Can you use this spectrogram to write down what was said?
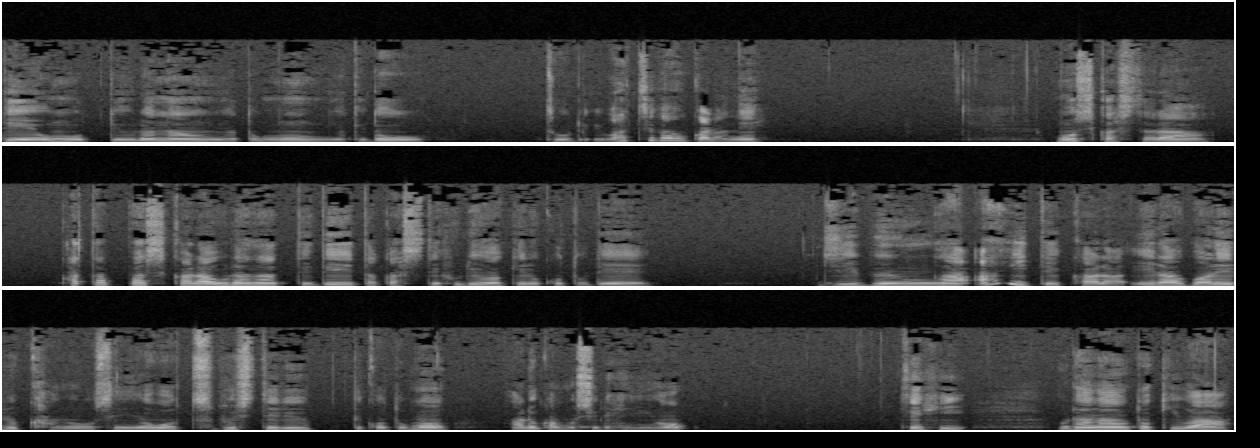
て思って占うんやと思うんやけどそれは違うからね。もしかしたら片っ端から占ってデータ化して振り分けることで自分が相手から選ばれる可能性を潰してるってこともあるかもしれへんよ。是非占う時は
